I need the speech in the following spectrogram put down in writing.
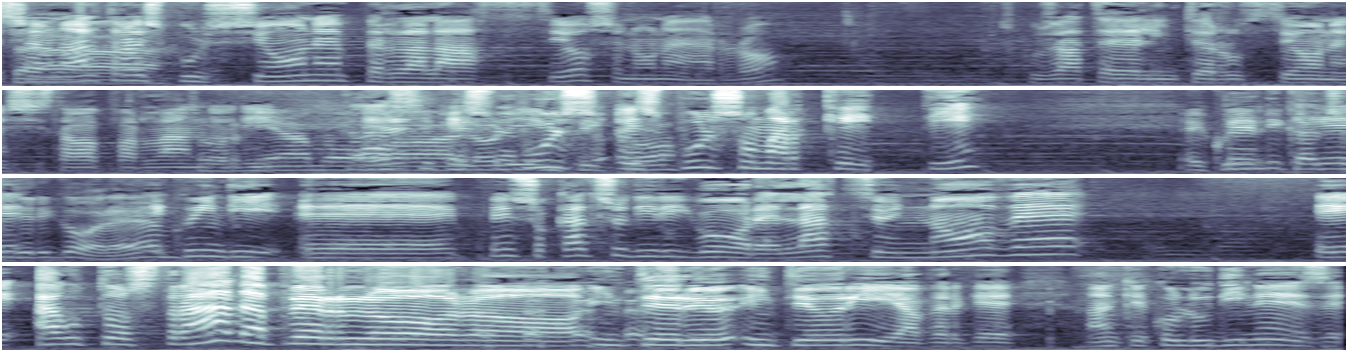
possa- c'è un'altra espulsione per la Lazio, se non erro. Scusate l'interruzione, si stava parlando Torniamo di espulso, espulso Marchetti. E quindi perché- calcio di rigore? eh? E quindi eh, penso calcio di rigore, Lazio in 9 e autostrada per loro in, teoria- in teoria, perché anche con l'Udinese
